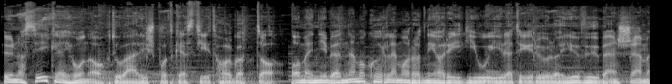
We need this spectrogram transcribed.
Ön a Székelyhon aktuális podcastjét hallgatta. Amennyiben nem akar lemaradni a régió életéről a jövőben sem,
